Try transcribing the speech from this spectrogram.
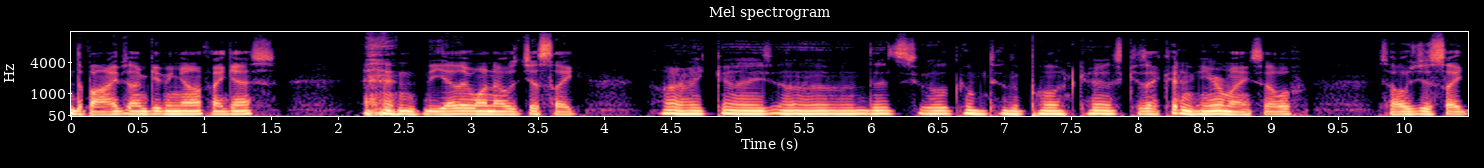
the vibes I'm giving off, I guess. And the other one, I was just like, "All right, guys, uh, let's welcome to the podcast," because I couldn't hear myself, so I was just like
